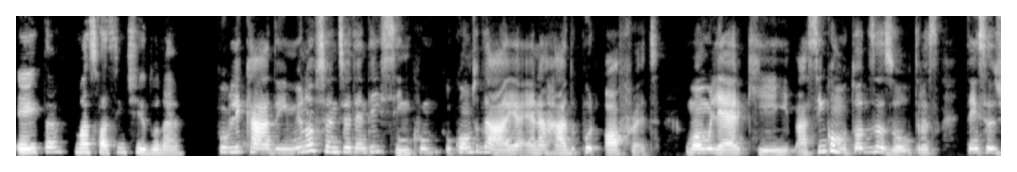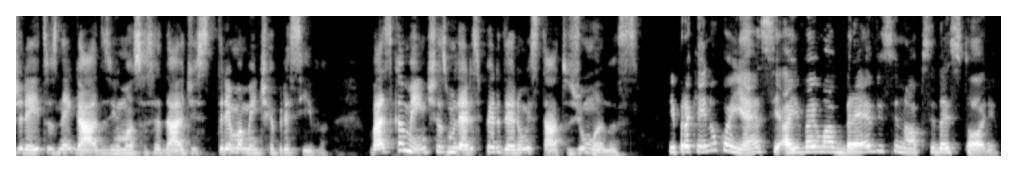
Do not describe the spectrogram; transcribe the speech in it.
Eita, mas faz sentido, né? Publicado em 1985, o conto da Aya é narrado por Offred, uma mulher que, assim como todas as outras, tem seus direitos negados em uma sociedade extremamente repressiva. Basicamente, as mulheres perderam o status de humanas. E para quem não conhece, aí vai uma breve sinopse da história.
